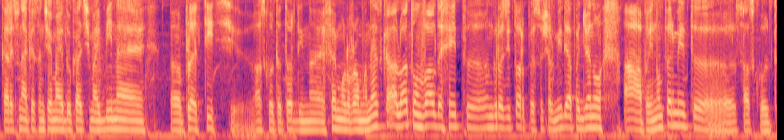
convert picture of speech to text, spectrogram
care spunea că sunt cei mai educați și mai bine uh, plătiți ascultători din FM-ul românesc, a luat un val de hate îngrozitor pe social media pe genul a, păi nu-mi permit să ascult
